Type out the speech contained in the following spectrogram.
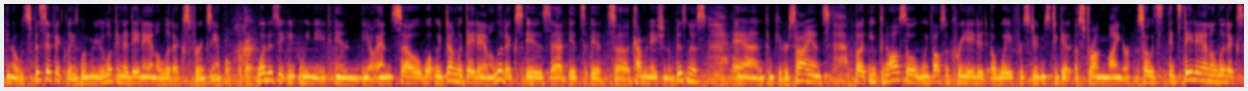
you know, specifically when we're looking at data analytics, for example. Okay. What is it we need in right. you know, and so what we've done with data analytics is that it's it's a combination of business and computer science, but you can also we've also created a way for students to get a strong minor. So it's it's data analytics,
